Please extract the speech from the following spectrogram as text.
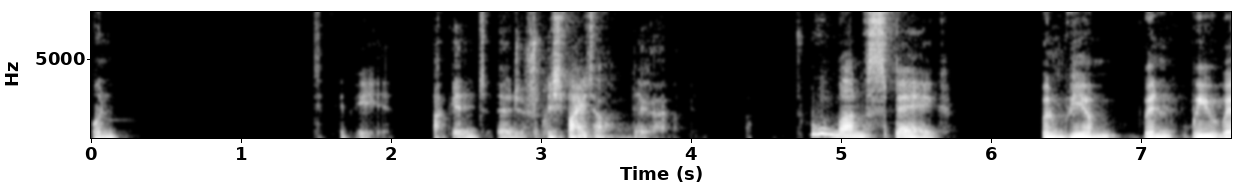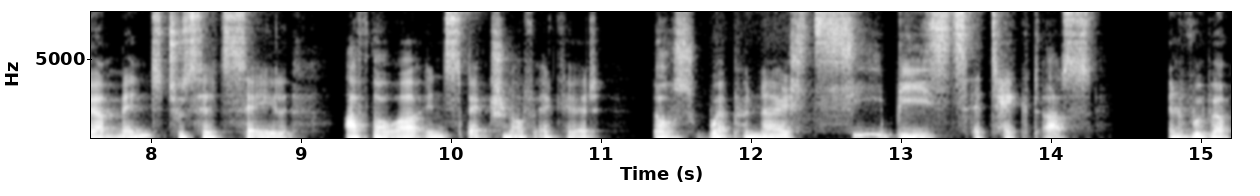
Und der Agent äh, der spricht weiter, der. Two months back, when we, when we were meant to set sail after our inspection of Eckert, those weaponized sea beasts attacked us, and we were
